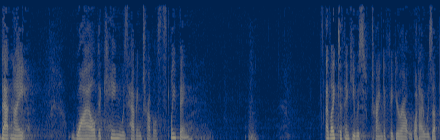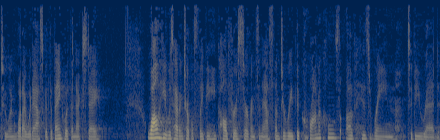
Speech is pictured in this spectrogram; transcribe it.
That night, while the king was having trouble sleeping, I'd like to think he was trying to figure out what I was up to and what I would ask at the banquet the next day. While he was having trouble sleeping, he called for his servants and asked them to read the chronicles of his reign to be read.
